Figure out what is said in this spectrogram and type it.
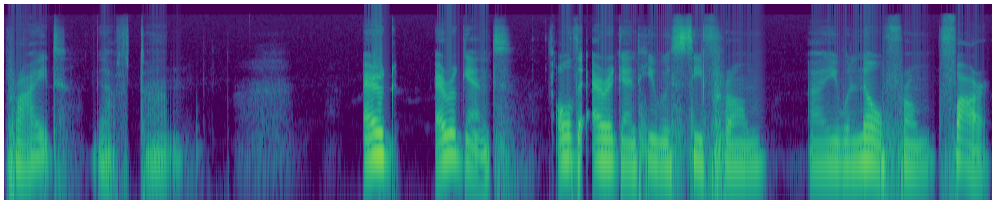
Pride gaftan. Arrog- arrogant. All the arrogant he will see from uh, he will know from far.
